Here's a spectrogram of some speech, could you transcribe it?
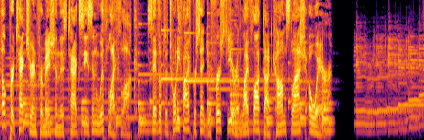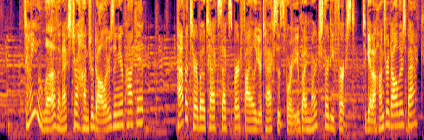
Help protect your information this tax season with LifeLock. Save up to 25% your first year at LifeLock.com slash aware. Don't you love an extra $100 in your pocket? Have a TurboTax expert file your taxes for you by March 31st to get $100 back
